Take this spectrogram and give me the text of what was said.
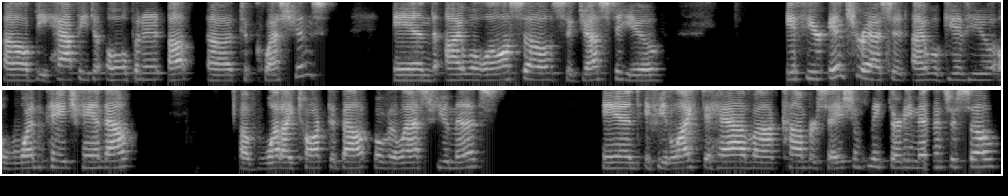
I'll be happy to open it up uh, to questions. And I will also suggest to you, if you're interested, I will give you a one page handout of what I talked about over the last few minutes. And if you'd like to have a conversation with me, 30 minutes or so,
